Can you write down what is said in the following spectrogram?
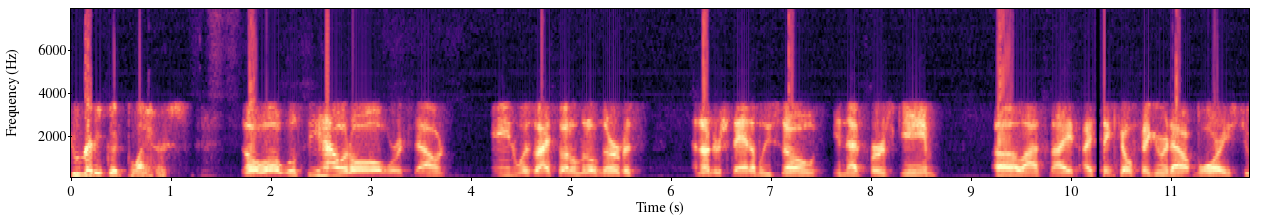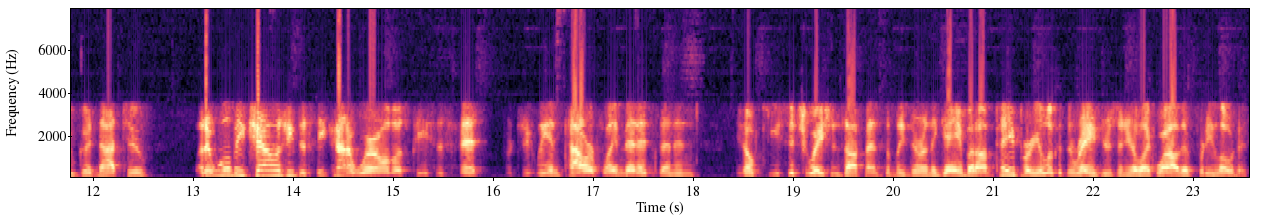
too many good players. So uh, we'll see how it all works out. Kane was, I thought, a little nervous and understandably so in that first game uh, last night. I think he'll figure it out more. He's too good not to. But it will be challenging to see kind of where all those pieces fit, particularly in power play minutes and in you know key situations offensively during the game. But on paper, you look at the Rangers and you're like, wow, they're pretty loaded.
